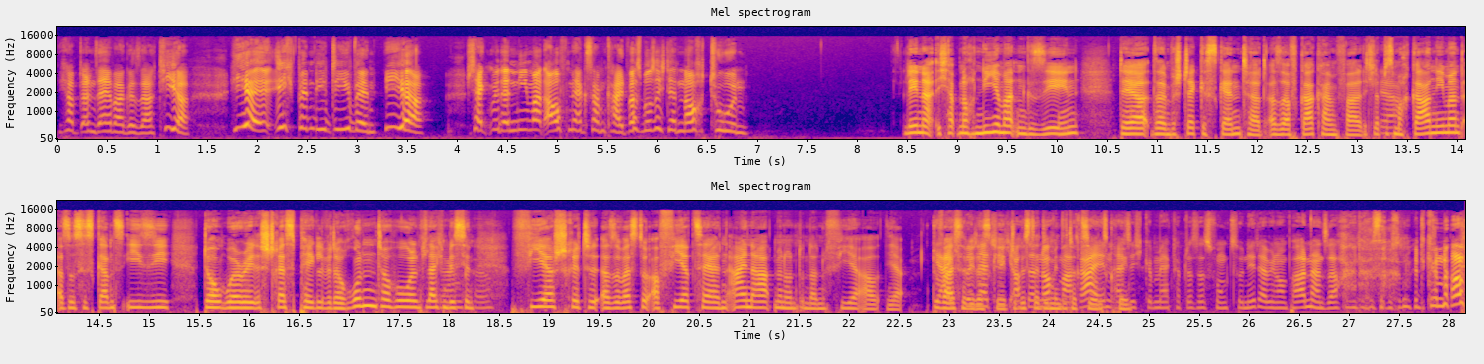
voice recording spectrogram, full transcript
Ich habe dann selber gesagt, hier, hier, ich bin die Diebin, hier. Schenkt mir denn niemand Aufmerksamkeit? Was muss ich denn noch tun? Lena, ich habe noch nie jemanden gesehen, der sein Besteck gescannt hat. Also auf gar keinen Fall. Ich glaube, das Ja. macht gar niemand. Also es ist ganz easy. Don't worry, Stresspegel wieder runterholen. Vielleicht ein bisschen Danke. vier Schritte, also weißt du, auf vier Zellen einatmen und, und dann vier out. Ja, du ja, weißt ja, wie das geht. Du bist ja die Meditationsqueen. als ich gemerkt habe, dass das funktioniert, habe ich noch ein paar andere Sachen, andere Sachen mitgenommen.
